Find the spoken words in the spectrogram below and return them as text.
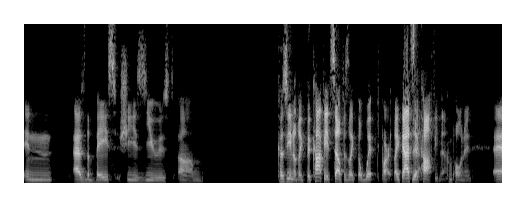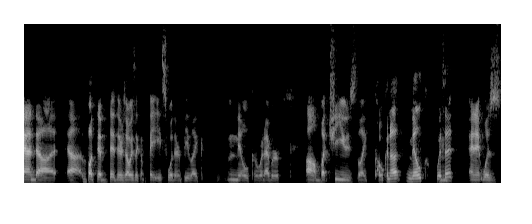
in as the base, she's used um, because you know, like the coffee itself is like the whipped part, like that's Yeah, the coffee yeah. component, and uh, uh, but the, the, there's always like a base, whether it be like milk or whatever. Um, but she used like coconut milk with Mm. it, and it was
